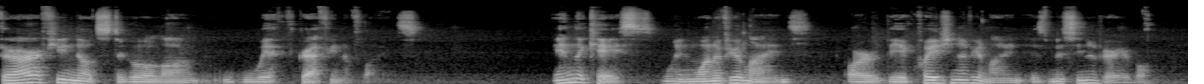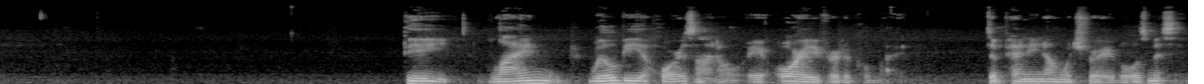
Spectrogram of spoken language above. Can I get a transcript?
There are a few notes to go along with graphing of lines. In the case when one of your lines, or the equation of your line, is missing a variable, the line will be a horizontal or a vertical line, depending on which variable is missing.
